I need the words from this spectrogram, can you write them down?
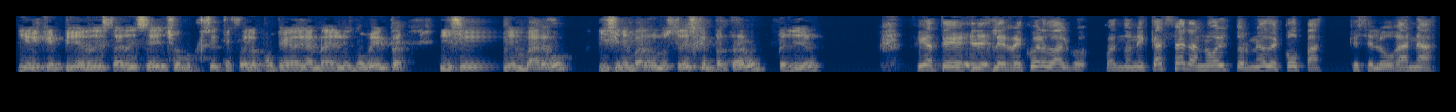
y el que pierde está deshecho porque se te fue la oportunidad de ganar en los 90 y sin embargo y sin embargo, los tres que empataron, perdieron. Fíjate, le, recuerdo algo. Cuando Necaxa ganó el torneo de Copa, que se lo gana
